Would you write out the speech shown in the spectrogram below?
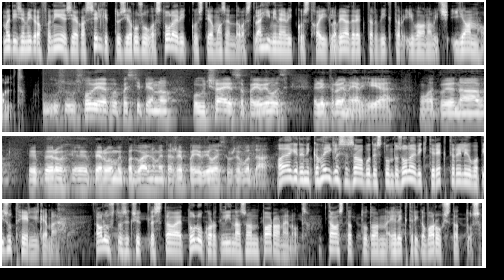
Madise mikrofoni ees jagas selgitusi rusuvast olevikust ja masendavast lähiminevikust haigla peadirektor Viktor Ivanovitš Janhold. Условия постепенно улучшаются, появилась электроэнергия. Вот, на первых, первом и подвальном этаже появилась уже вода. ajakirjanike haiglasse saabudes tundus olevik direktorile juba pisut helgem. alustuseks ütles ta, et olukord linnas on paranenud, taastatud on elektriga varustatus.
